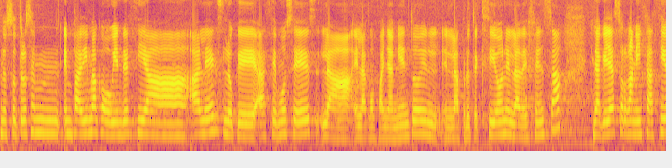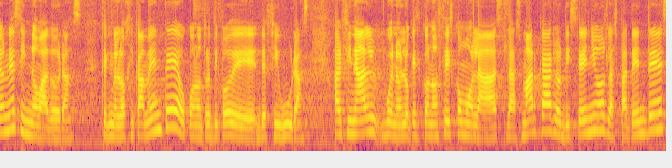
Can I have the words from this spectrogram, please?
Nosotros en, Padima, como bien decía Alex, lo que hacemos es el acompañamiento en, la protección, en la defensa de aquellas organizaciones innovadoras, tecnológicamente o con otro tipo de, figuras. Al final, bueno, lo que conocéis como las, las marcas, los diseños, las patentes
